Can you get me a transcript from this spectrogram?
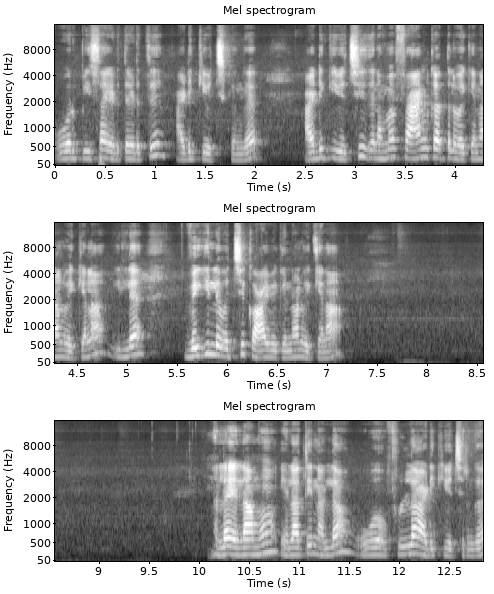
ஒவ்வொரு பீஸாக எடுத்து எடுத்து அடுக்கி வச்சுக்கோங்க. அடுக்கி வச்சு இதை நம்ம ஃபேன் காற்றுல வைக்கனாலும் வைக்கலாம். இல்லை வெயிலில் வச்சு காய வைக்கணும்னாலும் வைக்கலாம். நல்லா எல்லாமும் எல்லாத்தையும் நல்லா ஓ ஃபுல்லாக அடுக்கி வச்சுருங்க.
